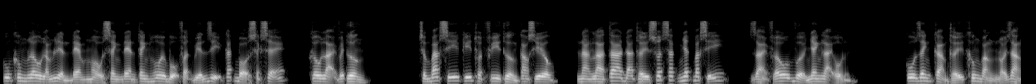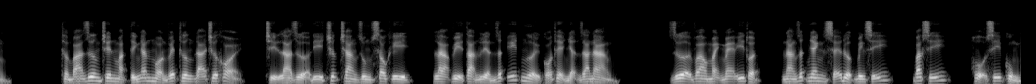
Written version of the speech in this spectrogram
cũng không lâu lắm liền đem màu xanh đen tanh hôi bộ phận biến dị cắt bỏ sạch sẽ, khâu lại vết thương. Trầm bác sĩ kỹ thuật phi thường cao siêu, nàng là ta đã thấy xuất sắc nhất bác sĩ, giải phẫu vừa nhanh lại ổn. Cô danh cảm thấy không bằng nói rằng. Thẩm bá dương trên mặt tính ăn mòn vết thương đã chữa khỏi, chỉ là dựa đi trước trang dung sau khi, lạ vị tàn liền rất ít người có thể nhận ra nàng dựa vào mạnh mẽ y thuật, nàng rất nhanh sẽ được binh sĩ, bác sĩ, hộ sĩ cùng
